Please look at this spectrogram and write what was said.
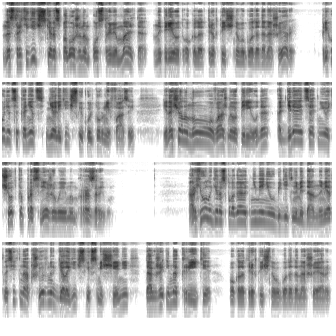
На стратегически расположенном острове Мальта на период около 3000 года до нашей эры приходится конец неолитической культурной фазы, и начало нового важного периода отделяется от нее четко прослеживаемым разрывом. Археологи располагают не менее убедительными данными относительно обширных геологических смещений также и на Крите около 3000 года до нашей эры.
